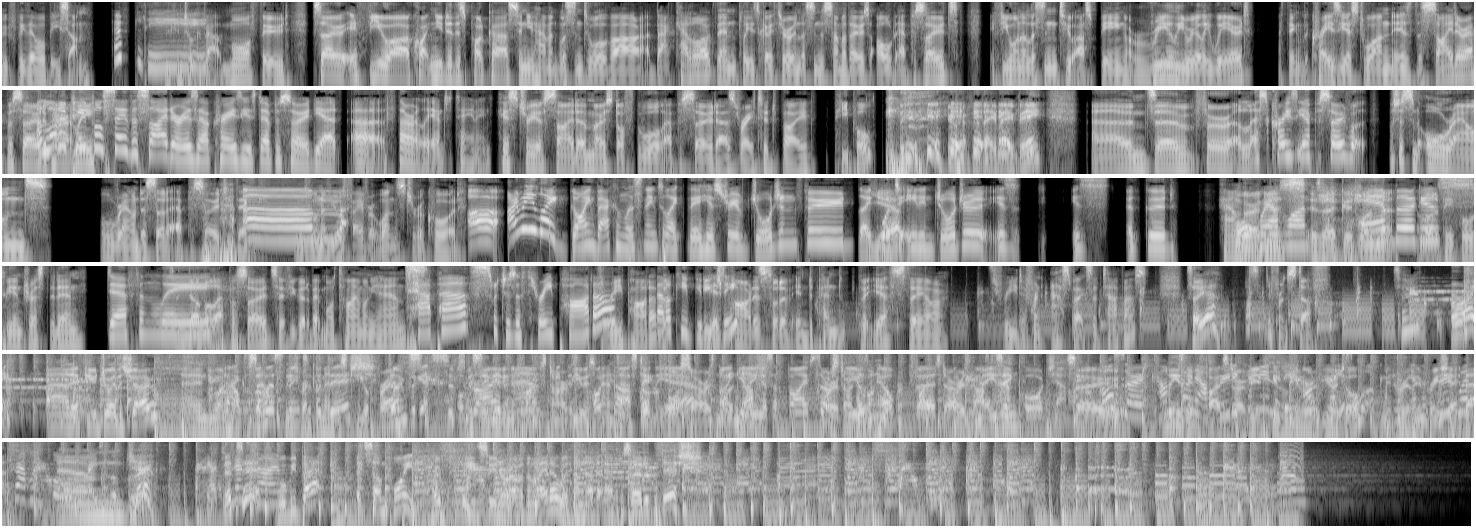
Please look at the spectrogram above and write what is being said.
Hopefully, there will be some Hopefully. we can talk about more food. So, if you are quite new to this podcast and you haven't listened to all of our back catalog, then please go through and listen to some of those old episodes. If you want to listen to us being really, really weird, I think the craziest one is the cider episode. A lot of people say the cider is our craziest episode yet. Uh, thoroughly entertaining. History of cider, most off the wall episode as rated by people, whoever they may be. And um, for a less crazy episode, what was just an all round, all rounder sort of episode? Do you think? What was one of your Um, favorite ones to record? Uh, I mean, like going back and listening to like the history of Georgian food, like what to eat in Georgia is is a good, Hamburgers one. is a good one that a lot of people would be interested in. It's definitely a double episode, so if you've got a bit more time on your hands, tapas, which is a three-parter. three parter. That'll keep you each busy. part is sort of independent, but yes, they are three different aspects of tapas. So yeah, lots of different stuff. So all right, and if you enjoy the show and you want to help us out, please recommend us to your friends. Don't forget to subscribe Obviously, leaving a five star review is fantastic. Four air star is not enough. giving us a five-star Four star review doesn't on help. Five star is amazing. app channel. So Also, please leave a five star review if you can community leave a on review at all. Facebook We'd really appreciate that. West Traveling Forum Um, yeah. group. Catch you That's it. time. We'll be back at some point, hopefully sooner rather than later, with another episode of The Dish.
